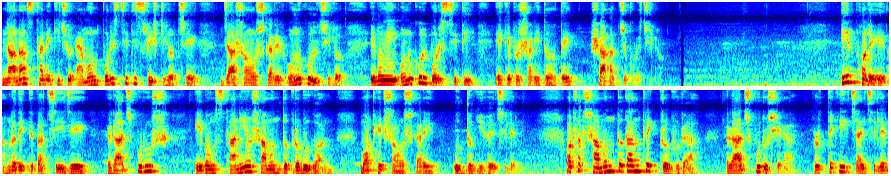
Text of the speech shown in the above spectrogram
নানা স্থানে কিছু এমন পরিস্থিতি সৃষ্টি হচ্ছে যা সংস্কারের অনুকূল ছিল এবং এই অনুকূল পরিস্থিতি একে প্রসারিত হতে সাহায্য করেছিল। এর ফলে আমরা দেখতে পাচ্ছি যে রাজপুরুষ এবং স্থানীয় সামন্ত প্রভুগণ মঠের সংস্কারে উদ্যোগী হয়েছিলেন। অর্থাৎ সামন্ততান্ত্রিক প্রভুরা, রাজপুরুষেরা প্রত্যেকেই চাইছিলেন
